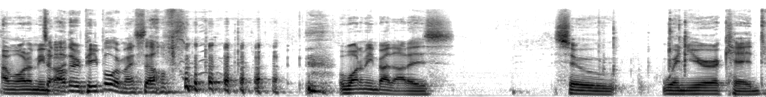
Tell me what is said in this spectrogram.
And what I mean to by, other people or myself? what I mean by that is, so when you're a kid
